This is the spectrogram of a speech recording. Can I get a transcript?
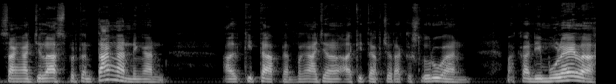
sangat jelas bertentangan dengan Alkitab dan pengajaran Alkitab secara keseluruhan, maka dimulailah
